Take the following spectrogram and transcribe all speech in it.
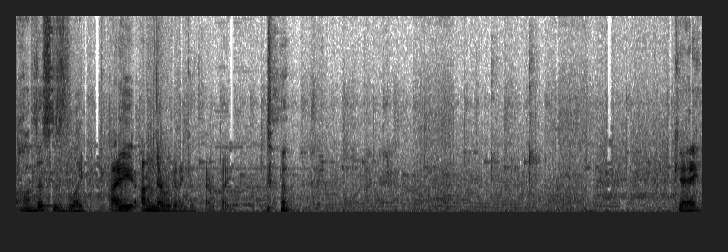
Oh, this is like... I, I'm never going to get that right. okay.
